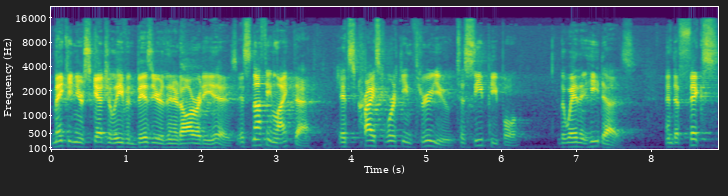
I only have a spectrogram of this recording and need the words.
making your schedule even busier than it already is. It's nothing like that. It's Christ working through you to see people the way that He does and to fix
